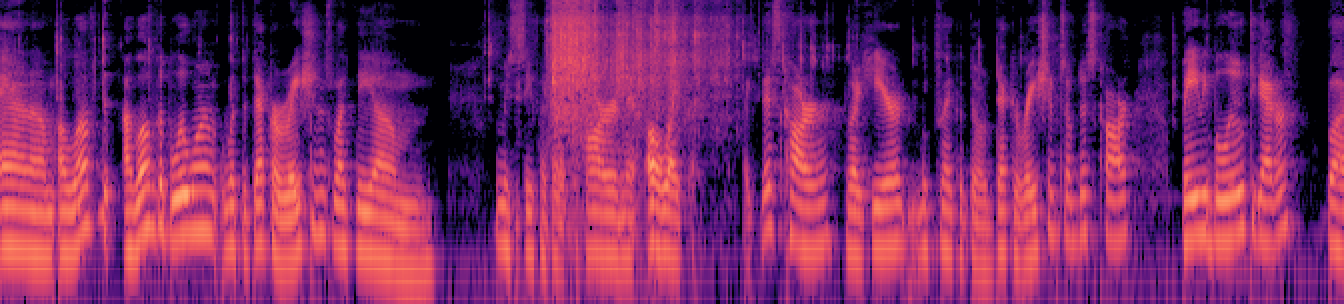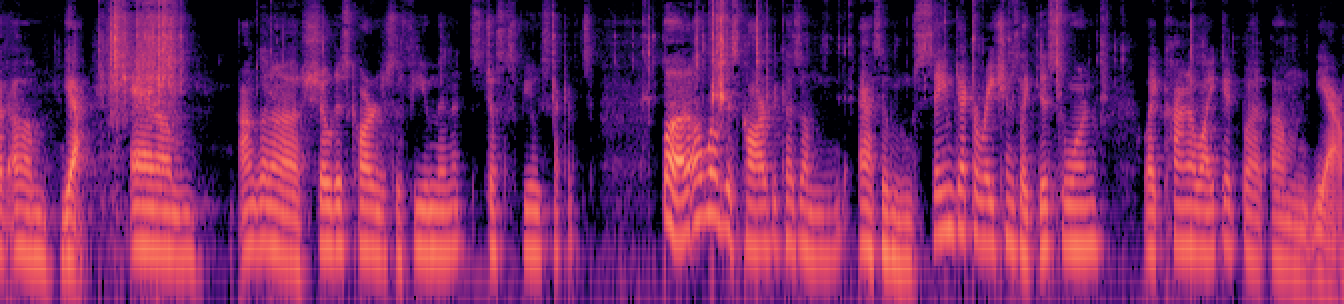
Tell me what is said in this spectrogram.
and um, I love the I love the blue one with the decorations, like the um. Let me see if I got a car in it. Oh, like like this car right here looks like the decorations of this car, baby blue together but, um, yeah. And, um, I'm gonna show this car in just a few minutes, just a few seconds. But I love this car because, um, has some same decorations like this one. Like, kind of like it, but, um, yeah.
